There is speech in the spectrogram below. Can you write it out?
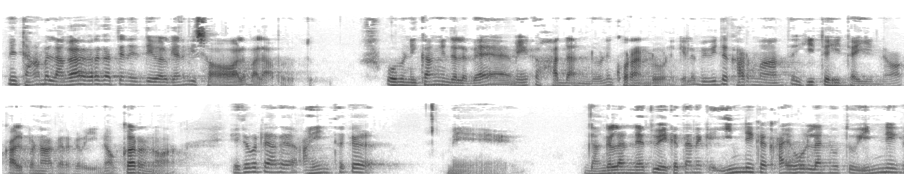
මේ තාම ළඟා කරගත්තේ නැති දේවල් ගැන විශාල බලාපොරොත්තු. ඕම නිකන් ඉඳලා බෑ මේක හදන්න ඕනේ, කරන්න ඕනේ කියලා විවිධ කර්මාන්ත හිත හිතයි ඉන්නවා, කල්පනා කර කර ඉන්නවා, කරනවා. එතකොට අර අහිංසක මේ දඟලන්නේ නැතුව එක තැනක ඉන්න එක කය හොල්ලන්නේ නැතුව ඉන්න එක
